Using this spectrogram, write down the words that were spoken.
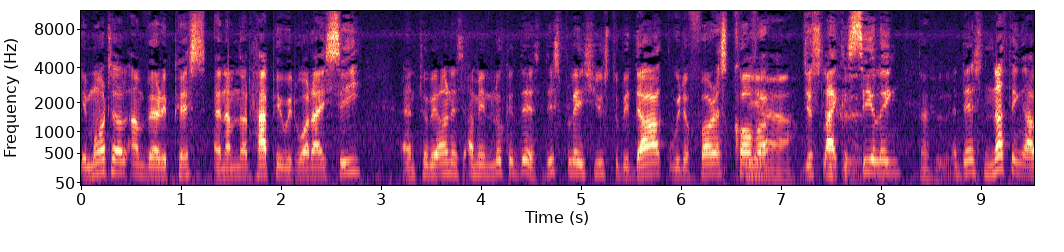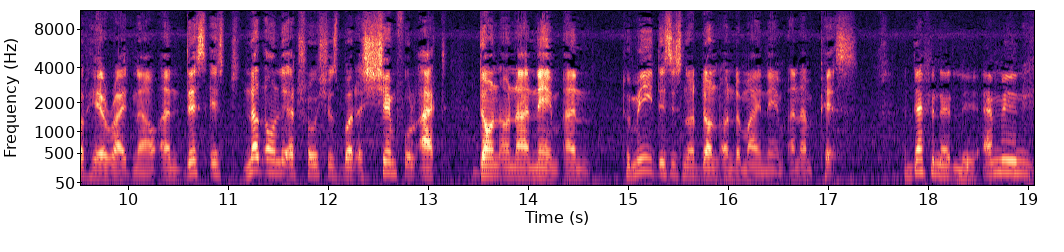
Immortal, I'm very pissed and I'm not happy with what I see. And to be honest, I mean, look at this. This place used to be dark with a forest cover, Yeah, just like a ceiling. definitely. There's nothing out here right now. And this is not only atrocious, but a shameful act done on our name. And to me, this is not done under my name. And I'm pissed. Definitely. I mean,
